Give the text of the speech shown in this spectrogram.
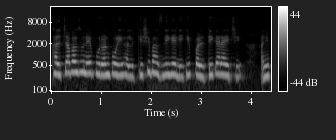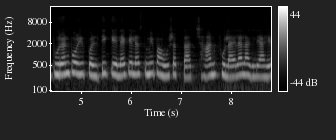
खालच्या बाजूने पुरणपोळी हलकीशी भाजली गेली की पलटी करायची. आणि पुरणपोळी पलटी केल्या केल्यास तुम्ही पाहू शकता छान फुलायला लागली आहे.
